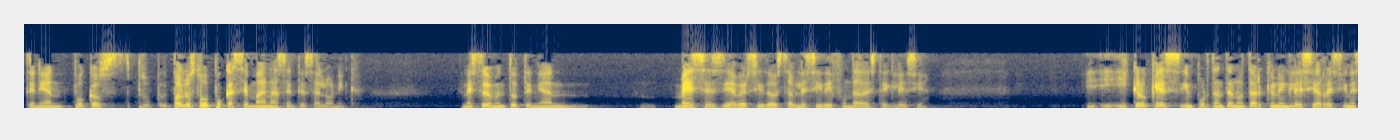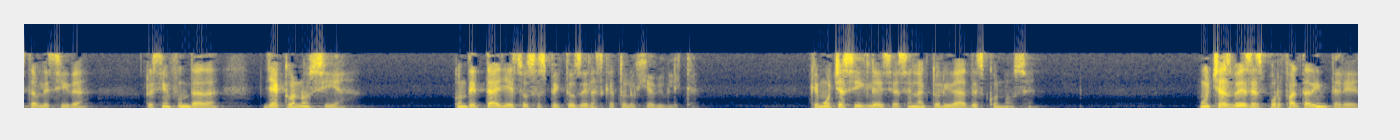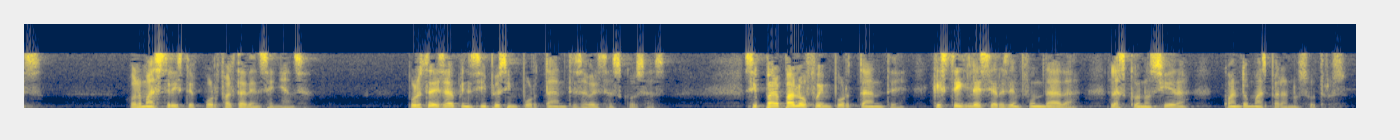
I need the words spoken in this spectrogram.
tenían pocos, Pablo estuvo pocas semanas en Tesalónica. En este momento tenían meses de haber sido establecida y fundada esta iglesia. Y, y, creo que es importante notar que una iglesia recién establecida, recién fundada, ya conocía con detalle estos aspectos de la escatología bíblica que muchas iglesias en la actualidad desconocen. Muchas veces por falta de interés, o lo más triste, por falta de enseñanza. Por eso decía al principio, es importante saber esas cosas. Si para Pablo fue importante que esta iglesia recién fundada las conociera, ¿cuánto más para nosotros?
